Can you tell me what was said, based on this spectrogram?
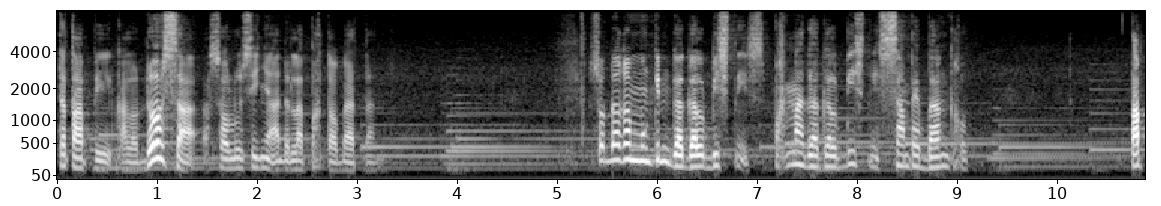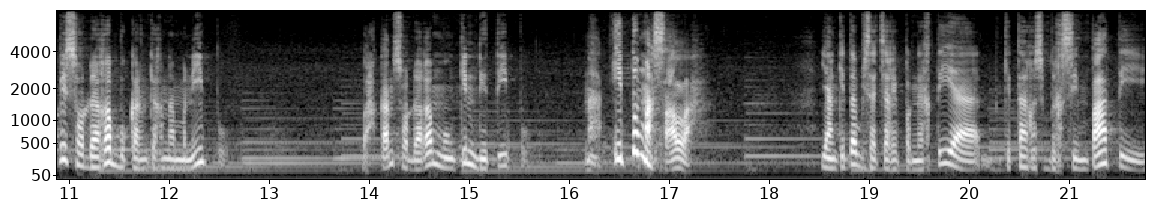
Tetapi kalau dosa, solusinya adalah pertobatan. Saudara mungkin gagal bisnis, pernah gagal bisnis sampai bangkrut. Tapi saudara bukan karena menipu. Bahkan saudara mungkin ditipu. Nah, itu masalah. Yang kita bisa cari pengertian, kita harus bersimpati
